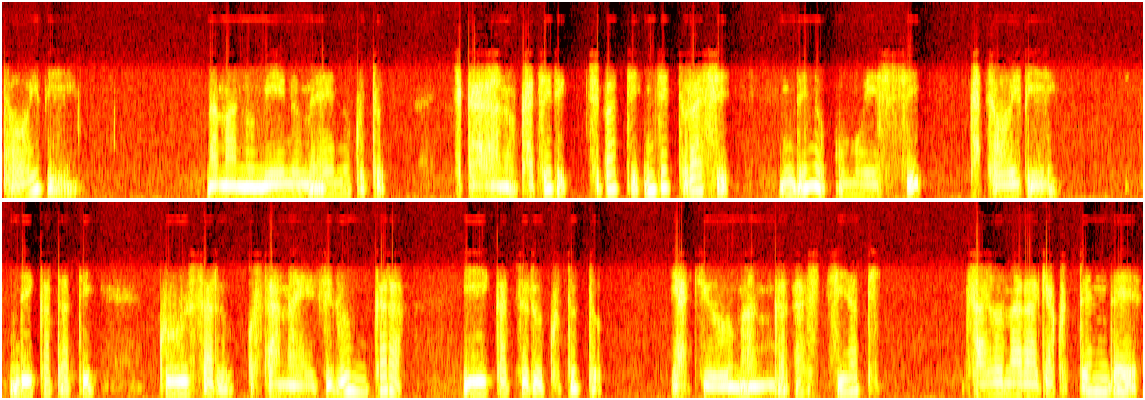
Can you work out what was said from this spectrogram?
といびん。生のみぬめぬくと力のかじりちばてんじとらしんでぬ思いしかちょいびんでかたてくうさる幼い自分から言いかつることと野球漫画が七やてさよなら逆転で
